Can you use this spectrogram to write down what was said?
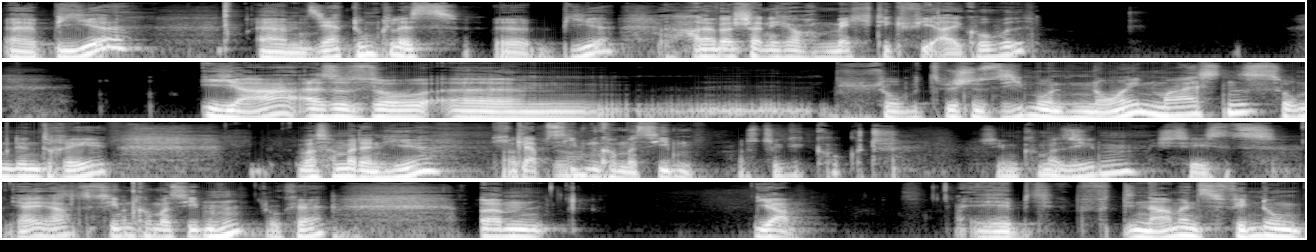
äh, Bier. Ähm, sehr dunkles äh, Bier. Hat Ähm, wahrscheinlich auch mächtig viel Alkohol. Ja, also so, ähm, so zwischen sieben und neun meistens, so um den Dreh. Was haben wir denn hier? Ich glaube Hast du- 7,7. Hast du geguckt? 7,7? Ich sehe es jetzt. Ja, ja, 7,7. Mhm, okay. Ähm, ja, äh, die Namensfindung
